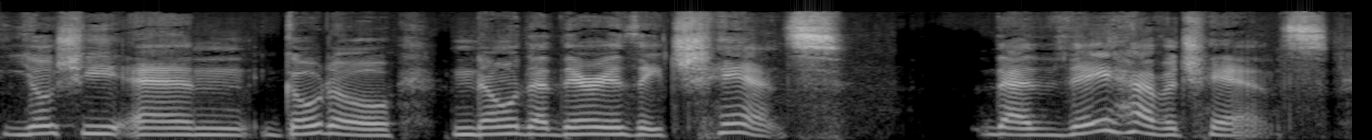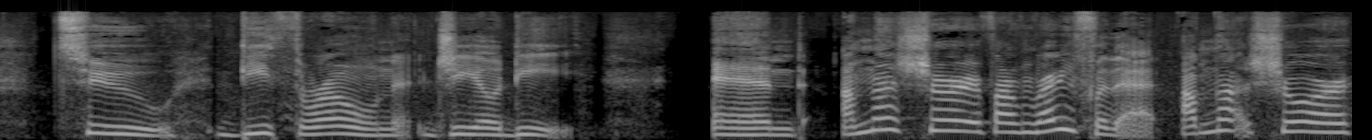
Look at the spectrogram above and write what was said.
yoshi and goto know that there is a chance that they have a chance to dethrone god and i'm not sure if i'm ready for that. I'm not sure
